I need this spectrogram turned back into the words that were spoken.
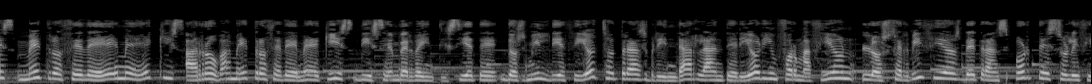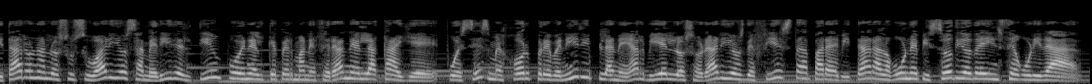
es metro cdmx arroba metro cdmx December 27, 2018 Tras brindar la anterior información, los servicios de transporte solicitaron a los usuarios a medir el tiempo en el que permanecerán en la calle, pues es mejor prevenir y planear bien los horarios de fiesta para evitar algún episodio de inseguridad.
